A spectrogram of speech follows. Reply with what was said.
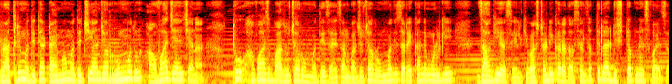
रात्रीमध्ये त्या टायमामध्ये जे यांच्या रूममधून आवाज यायचे ना तो आवाज बाजूच्या रूममध्ये जायचा. आणि बाजूच्या रूममध्ये जर एखादी मुलगी जागी असेल किंवा स्टडी करत असेल तर तिला डिस्टर्बनेस व्हायचं.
